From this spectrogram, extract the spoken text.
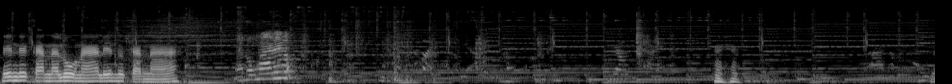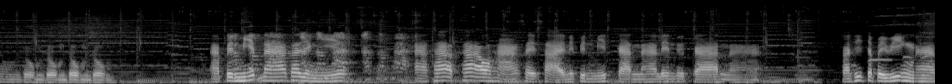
เล่นด้วยกันนะลูกนะ เล่นด้วยกันนะ มาลงมาเร็วยอมขายดมดมดมดมดมอะเป็นมิตรนะฮะถ้าอย่างนี้ อะสัมผัสอ่าถ้าถ้าเอาหางใส่สายนี่เป็นมิตรกันนะฮะเล่นด้วยกันนะฮะก่อนที่จะไปวิ่งนะฮะ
